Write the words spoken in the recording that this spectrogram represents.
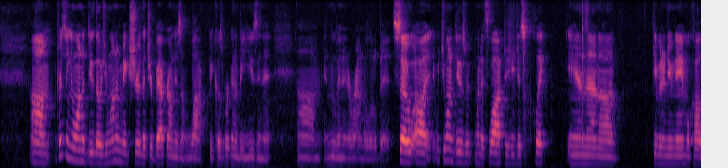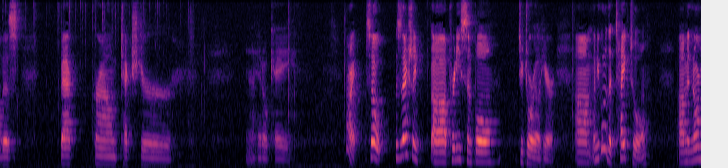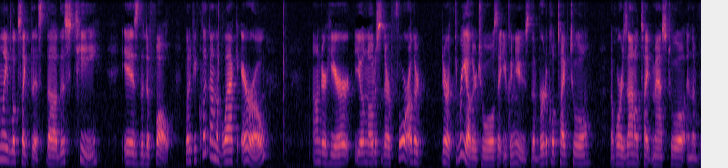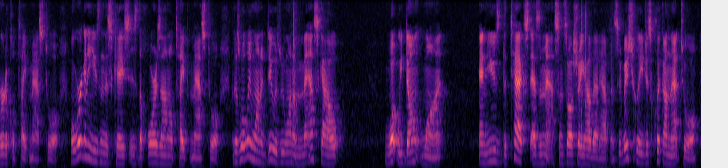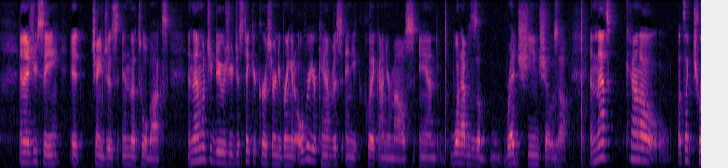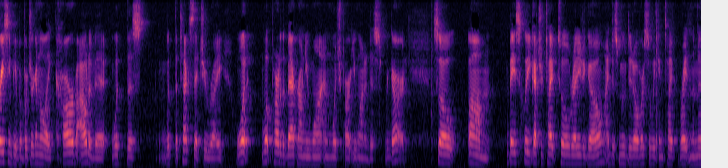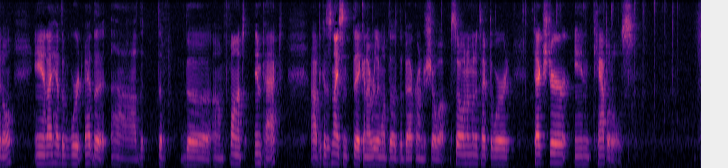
Um, first thing you want to do though is you want to make sure that your background isn't locked because we're going to be using it um, and moving it around a little bit. So uh, what you want to do is when it's locked is you just click and then uh, give it a new name. We'll call this background texture. And hit OK. Alright, so this is actually a pretty simple tutorial here. Um, when you go to the type tool, um, it normally looks like this. The, this T is the default. But if you click on the black arrow under here, you'll notice there are four other, there are three other tools that you can use. The vertical type tool, the horizontal type mask tool, and the vertical type mask tool. What we're going to use in this case is the horizontal type mask tool because what we want to do is we want to mask out what we don't want and use the text as a mask. And so I'll show you how that happens. So basically you just click on that tool and as you see it changes in the toolbox. And then what you do is you just take your cursor and you bring it over your canvas and you click on your mouse and what happens is a red sheen shows up. And that's kind of it's like tracing paper, but you're gonna like carve out of it with this with the text that you write what what part of the background you want and which part you want to disregard. So um, basically, you got your type tool ready to go. I just moved it over so we can type right in the middle, and I have the word I have the uh, the the the um, font impact uh, because it's nice and thick, and I really want the the background to show up. So, and I'm going to type the word texture in capitals,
